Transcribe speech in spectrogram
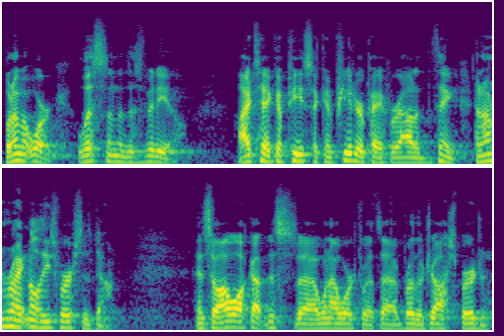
But I'm at work listening to this video. I take a piece of computer paper out of the thing and I'm writing all these verses down. And so I walk up, this uh, when I worked with uh, Brother Josh Spurgeon.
